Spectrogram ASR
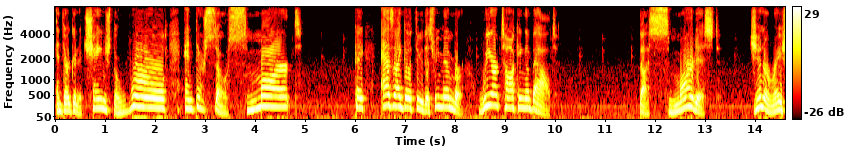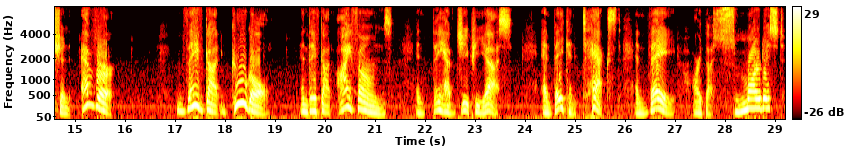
and they're going to change the world and they're so smart. Okay, as I go through this, remember, we are talking about the smartest generation ever. They've got Google and they've got iPhones and they have GPS and they can text and they are the smartest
